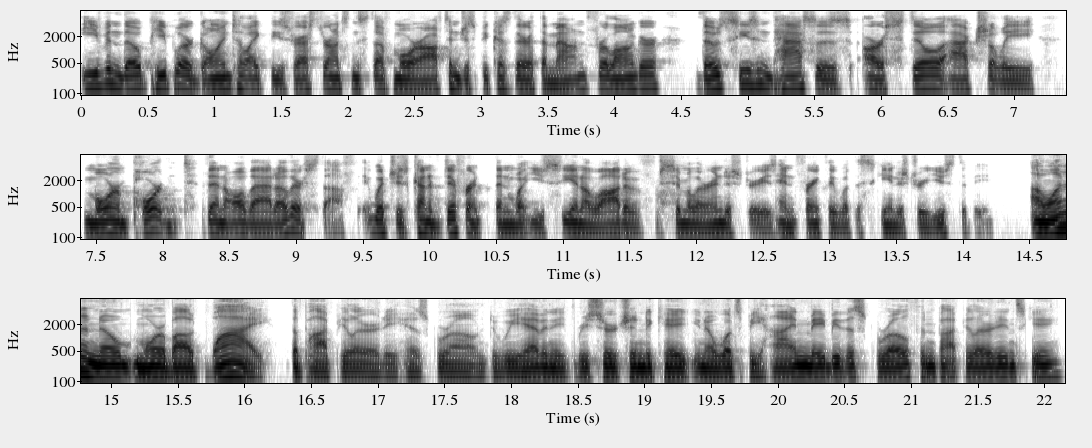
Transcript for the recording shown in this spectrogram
even though people are going to like these restaurants and stuff more often just because they're at the mountain for longer, those season passes are still actually more important than all that other stuff, which is kind of different than what you see in a lot of similar industries and, frankly, what the ski industry used to be. I want to know more about why the popularity has grown. Do we have any research indicate, you know, what's behind maybe this growth in popularity in skiing?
